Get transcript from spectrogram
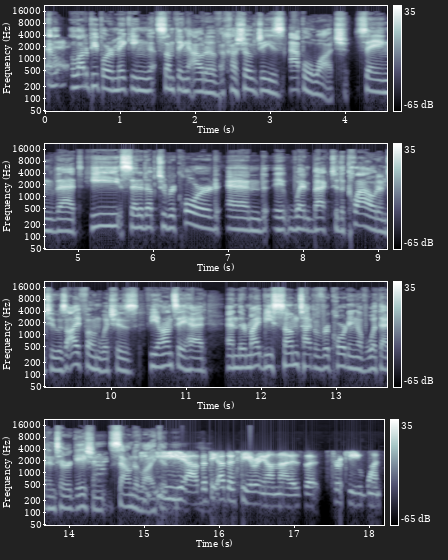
say. And a lot of people are making something out of Khashoggi's Apple Watch, saying that he set it up to record and it went back to the cloud and to his iPhone, which his fiance had. And there might be some type of recording of what that interrogation sounded like. Yeah, but the other theory on that is that Turkey wants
